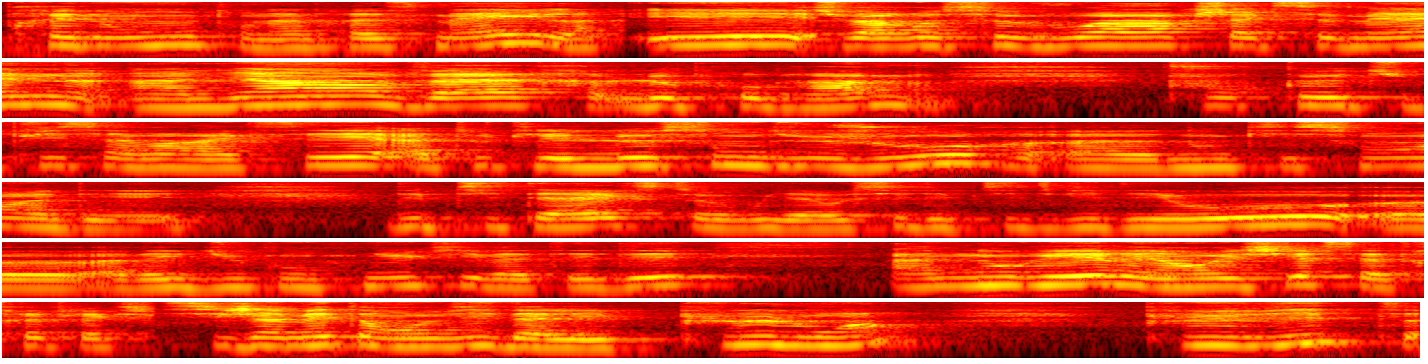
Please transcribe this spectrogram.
prénom, ton adresse mail, et tu vas recevoir chaque semaine un lien vers le programme pour que tu puisses avoir accès à toutes les leçons du jour, euh, donc qui sont euh, des, des, petits textes où il y a aussi des petites vidéos euh, avec du contenu qui va t'aider à nourrir et enrichir cette réflexion. Si jamais tu as envie d'aller plus loin, plus vite,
